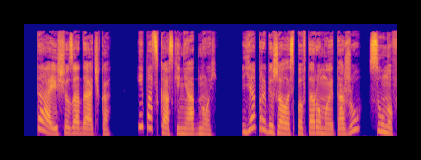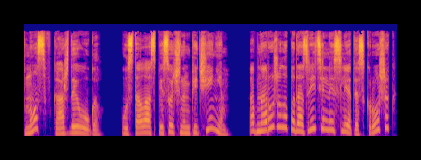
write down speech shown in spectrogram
— та еще задачка. И подсказки ни одной. Я пробежалась по второму этажу, сунув нос в каждый угол. У стола с песочным печеньем обнаружила подозрительный след из крошек,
